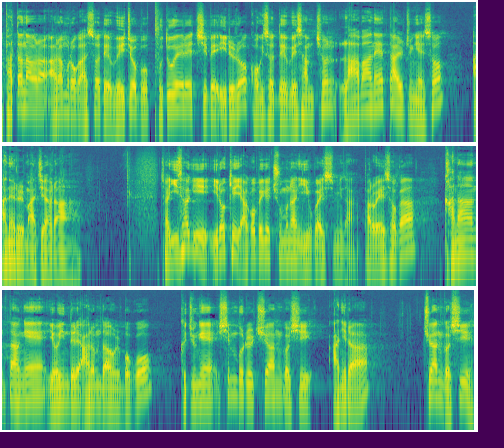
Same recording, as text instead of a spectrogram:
바다나 아람으로 가서 내 외조부 부두엘의 집에 이르러 거기서 내 외삼촌 라반의 딸 중에서 아내를 맞이하라. 자, 이삭이 이렇게 야곱에게 주문한 이유가 있습니다. 바로 에서가 가나안 땅의 여인들의 아름다움을 보고 그 중에 신부를 취한 것이 아니라 취한 것이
